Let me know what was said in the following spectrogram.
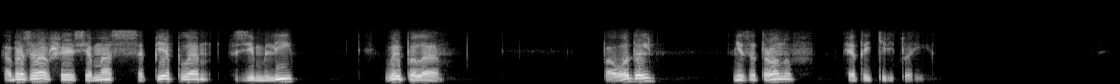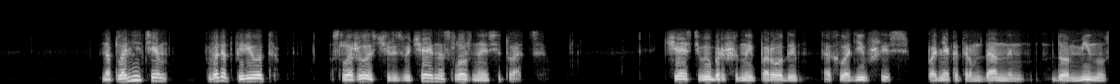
Образовавшаяся масса пепла, земли, выпала поодаль, не затронув этой территории. На планете в этот период сложилась чрезвычайно сложная ситуация. Часть выброшенной породы, охладившись, по некоторым данным, до минус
